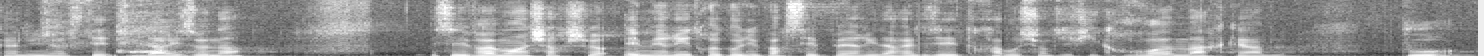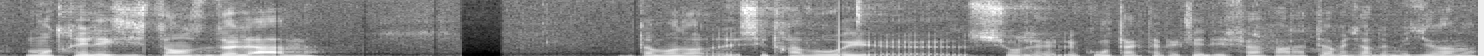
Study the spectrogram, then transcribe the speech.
à l'université d'Arizona c'est vraiment un chercheur émérite reconnu par ses pairs. Il a réalisé des travaux scientifiques remarquables pour montrer l'existence de l'âme, notamment dans ses travaux euh, sur le, contact avec les défunts par l'intermédiaire de médiums,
